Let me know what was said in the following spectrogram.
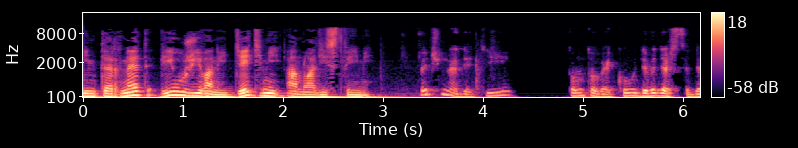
internet využívaný deťmi a mladistvými. Väčšina detí tomto veku, 9 až 17,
